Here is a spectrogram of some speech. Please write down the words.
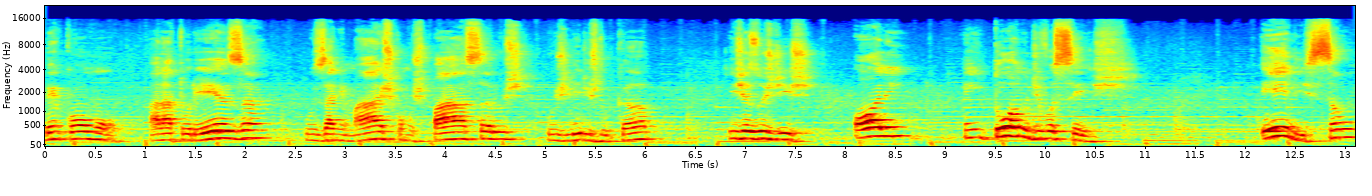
bem como a natureza, os animais, como os pássaros, os lírios do campo. E Jesus diz: olhem em torno de vocês. Eles são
